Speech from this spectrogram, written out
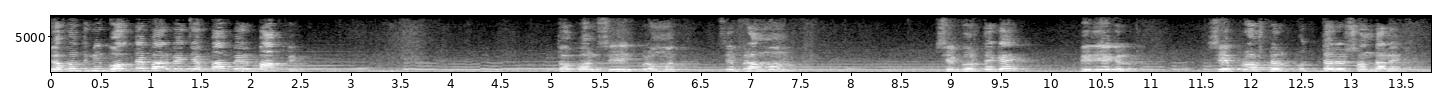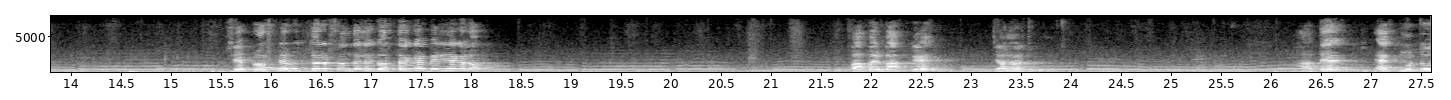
যখন তুমি বলতে পারবে যে পাপের বাপকে। তখন সেই ব্রহ্ম, সে ব্রাহ্মণ, সে ঘর থেকে বেরিয়ে গেল। সে প্রশ্নের উত্তরের সন্ধানে, সে প্রশ্নের উত্তরের সন্ধানে ঘর থেকে বেরিয়ে গেল। বাপের বাপকে জানার জন্য। হাতে এক মুঠো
